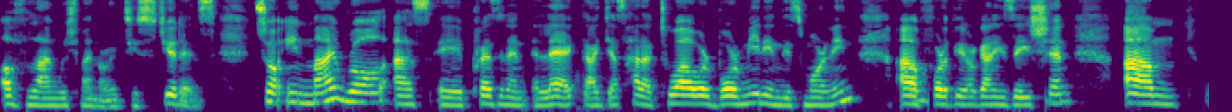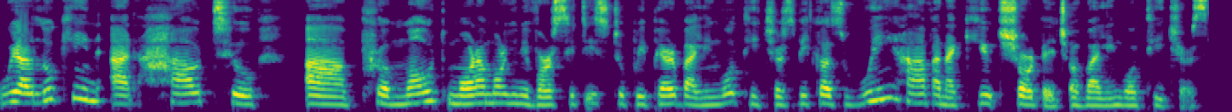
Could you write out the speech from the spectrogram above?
of language minority students. So, in my role as a president elect, I just had a two hour board meeting this morning uh, oh. for the organization. Um, we are looking at how to uh, promote more and more universities to prepare bilingual teachers because we have an acute shortage of bilingual teachers.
